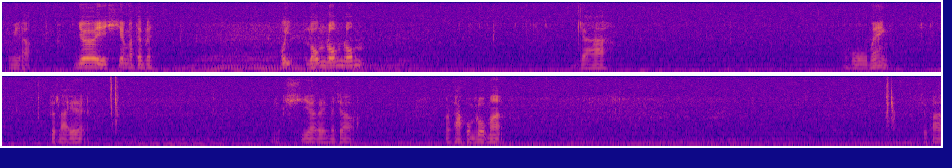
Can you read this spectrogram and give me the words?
ไม่มีแล้ว เย้ยเชี่ยมาเต็มเลย อุ้ย ล้มล้มล้มยา โอ้โห แม่งเลือดไหลเลยเชี่ยอะไรไหมเจ้า มันผลักผมล้มอะเสื้อผ้า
